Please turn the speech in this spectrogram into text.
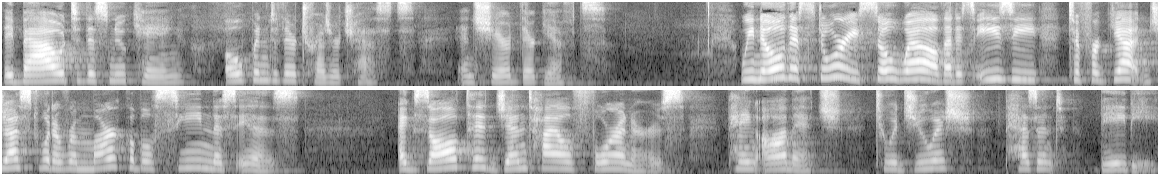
They bowed to this new king, opened their treasure chests, and shared their gifts. We know this story so well that it's easy to forget just what a remarkable scene this is. Exalted Gentile foreigners paying homage to a Jewish peasant baby.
